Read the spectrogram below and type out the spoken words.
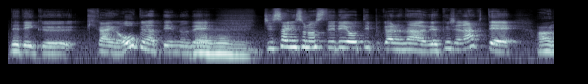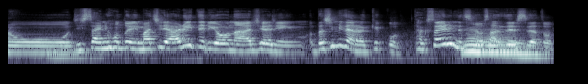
出ていく機会が多くなっているので、うんうんうん。実際にそのステレオティピカルな役じゃなくて、あのー実際に本当に街で歩いてるようなアジア人私みたいなの結構たくさんいるんですよ、うんロサンゼルスだと。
